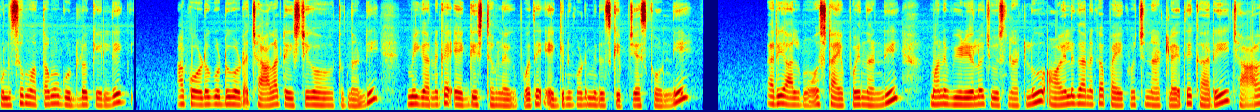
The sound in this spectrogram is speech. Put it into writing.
పులుసు మొత్తం గుడ్లోకి వెళ్ళి ఆ కోడిగుడ్డు కూడా చాలా టేస్టీగా అవుతుందండి. మీ కనుక ఎగ్ ఇష్టం లేకపోతే ఎగ్ని కూడా మీరు స్కిప్ చేసుకోండి. కర్రీ ఆల్మోస్ట్ అయిపోయిందండి. మన వీడియోలో చూసినట్లు ఆయిల్ కనుక పైకి వచ్చినట్లయితే కర్రీ చాలా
